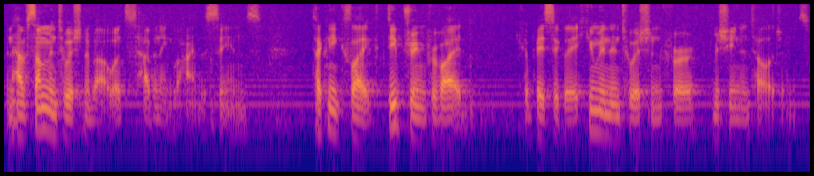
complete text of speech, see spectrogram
and have some intuition about what's happening behind the scenes. Techniques like Deep Dream provide basically a human intuition for machine intelligence.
